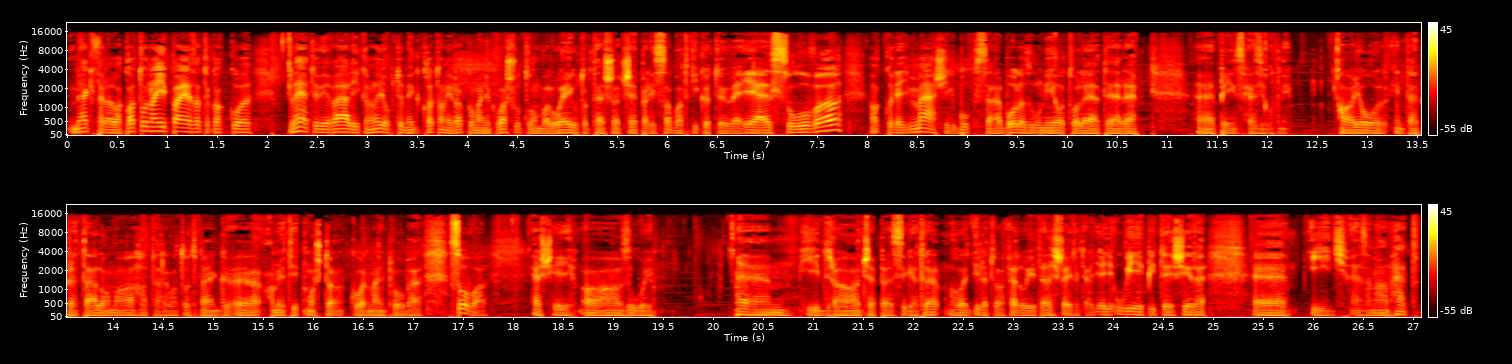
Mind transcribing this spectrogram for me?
megfelel a katonai pályázatok, akkor lehetővé válik a nagyobb tömegű katonai rakományok vasúton való eljutatása a Csepeli szabad kikötővel jelszóval, akkor egy másik bukszából az Uniótól lehet erre e, pénzhez jutni ha jól interpretálom a határavatot meg, e, amit itt most a kormány próbál. Szóval esély az új hídra, a Csepel-szigetre, hogy, illetve a felújításra, illetve egy, egy új építésére e, így, ezen a, hát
